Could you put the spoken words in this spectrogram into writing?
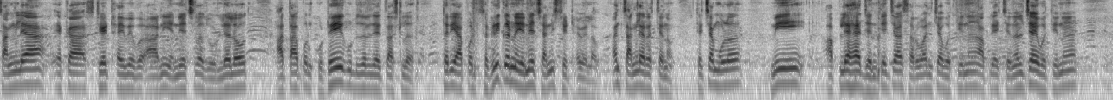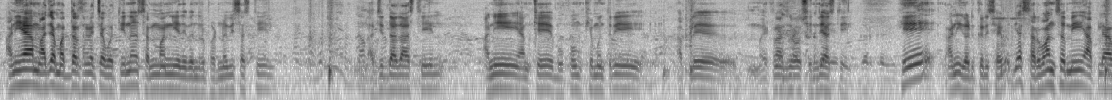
चांगल्या एका स्टेट हायवे आणि एन एचला जोडलेलो आहोत. आता आपण कुठेही कुठं जर जायचं असलं तरी आपण सगळीकडनं एन एच आणि स्टेट हायवे लावू. आणि चांगल्या रस्त्यानं. त्याच्यामुळं मी आपल्या ह्या जनतेच्या सर्वांच्या वतीनं आपल्या चॅनलच्या वतीनं आणि ह्या माझ्या मतदारसंघाच्या वतीनं सन्माननीय देवेंद्र फडणवीस असतील अजितदादा असतील आणि आमचे उपमुख्यमंत्री आपले एकनाथराव शिंदे असतील. हे आणि गडकरी साहेब या सर्वांचं मी आपल्या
